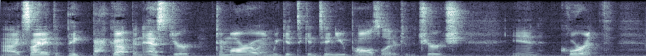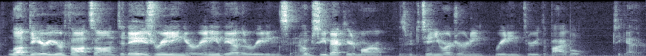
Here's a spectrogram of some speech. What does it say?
Uh, excited to pick back up in Esther tomorrow, and we get to continue Paul's letter to the church in Corinth. Love to hear your thoughts on today's reading or any of the other readings, and hope to see you back here tomorrow as we continue our journey reading through the Bible together.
